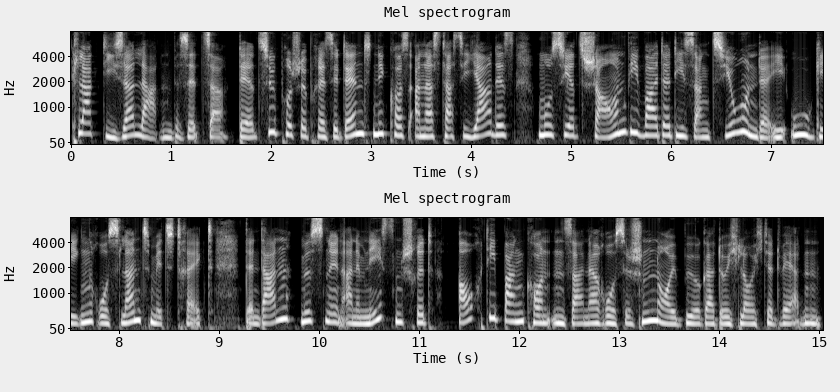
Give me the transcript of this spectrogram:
Klagt dieser Ladenbesitzer. Der zyprische Präsident Nikos Anastasiadis muss jetzt schauen, wie weit er die Sanktionen der EU gegen Russland mitträgt. Denn dann müssen in einem nächsten Schritt auch die Bankkonten seiner russischen Neubürger durchleuchtet werden.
